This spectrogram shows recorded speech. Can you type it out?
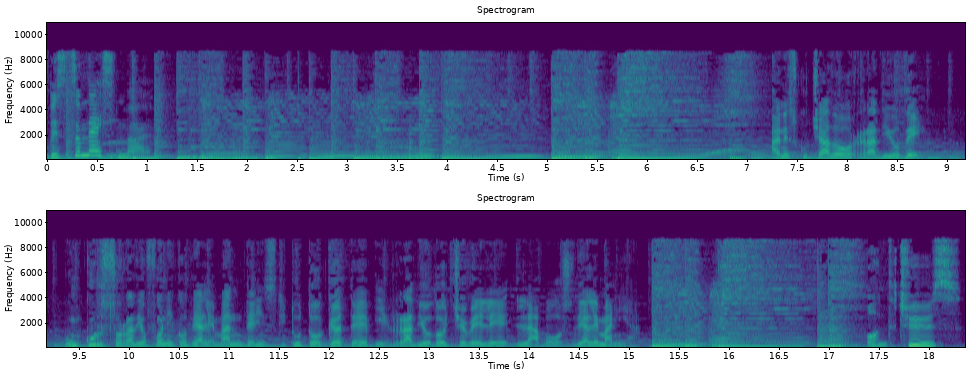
bis zum nächsten Mal. Han escuchado Radio D, un curso radiofónico de alemán del Instituto Goethe y Radio Deutsche Welle, La Voz de Alemania. Und tschüss.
